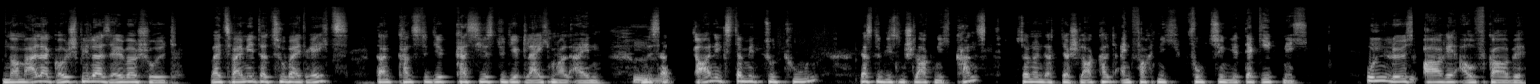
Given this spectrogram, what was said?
normaler Golfspieler selber schuld. Weil zwei Meter zu weit rechts, dann kannst du dir, kassierst du dir gleich mal ein. Hm. Und es hat gar nichts damit zu tun, dass du diesen Schlag nicht kannst, sondern dass der Schlag halt einfach nicht funktioniert. Der geht nicht. Unlösbare Aufgabe,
